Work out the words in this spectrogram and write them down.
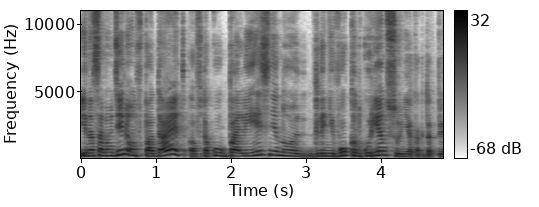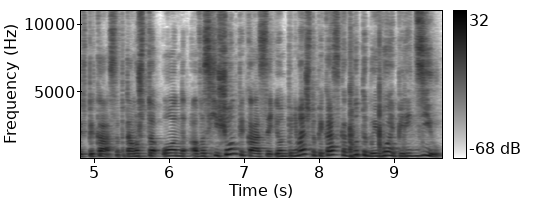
И на самом деле он впадает в такую болезненную для него конкуренцию некогда в Пикассо, потому что он восхищен Пикассо, и он понимает, что Пикассо как будто бы его опередил.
